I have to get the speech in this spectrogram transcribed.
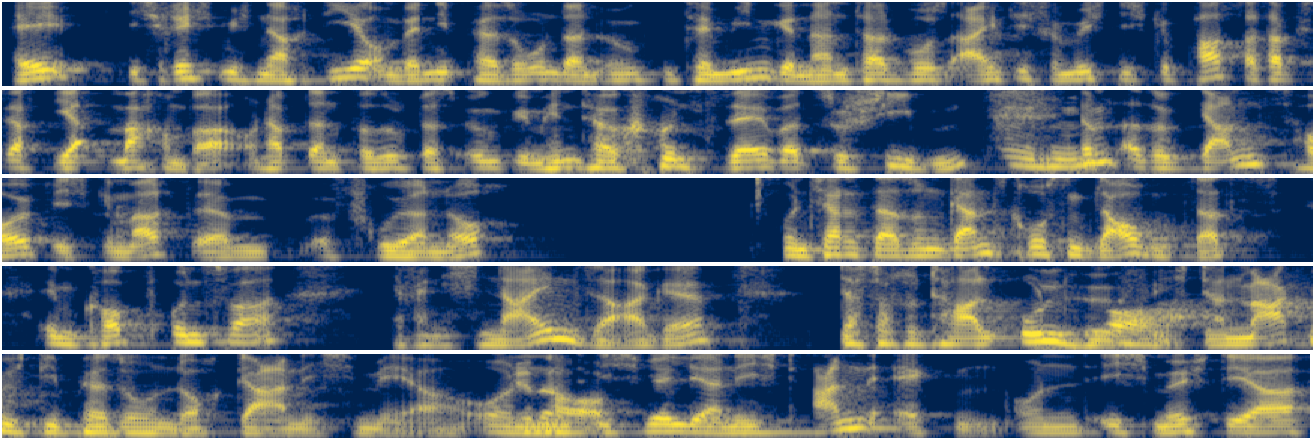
hey, ich richte mich nach dir. Und wenn die Person dann irgendeinen Termin genannt hat, wo es eigentlich für mich nicht gepasst hat, habe ich gesagt, ja, machen wir. Und habe dann versucht, das irgendwie im Hintergrund selber zu schieben. Mhm. Ich habe also ganz häufig gemacht, ähm, früher noch. Und ich hatte da so einen ganz großen Glaubenssatz im Kopf. Und zwar, ja, wenn ich Nein sage, das ist doch total unhöflich. Oh. Dann mag mich die Person doch gar nicht mehr. Und genau. ich will ja nicht anecken. Und ich möchte ja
